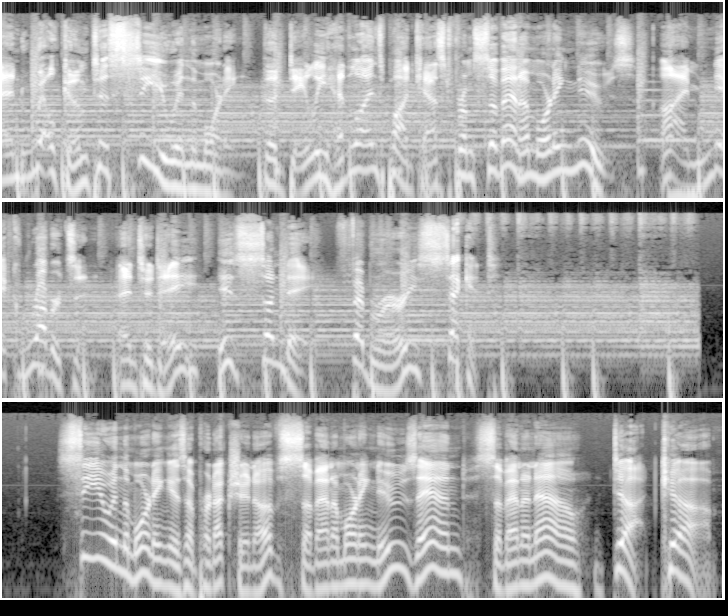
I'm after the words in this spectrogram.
and welcome to See You in the Morning, the daily headlines podcast from Savannah Morning News. I'm Nick Robertson, and today is Sunday, February 2nd. See You in the Morning is a production of Savannah Morning News and SavannahNow.com.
